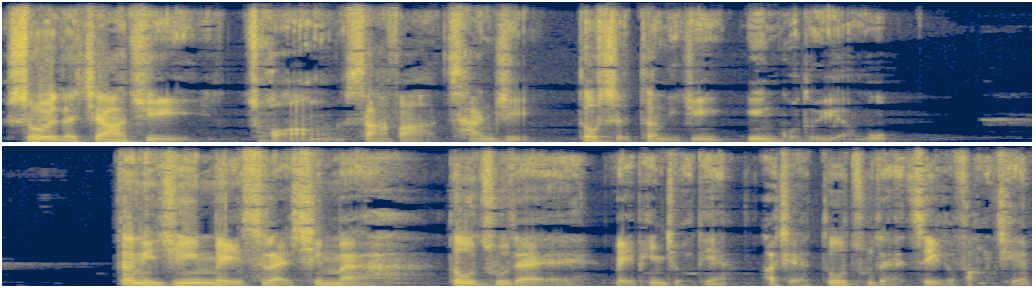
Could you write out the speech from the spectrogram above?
所有的家具、床、沙发、餐具都是邓丽君用过的原物。邓丽君每次来清迈啊，都住在北平酒店，而且都住在这个房间。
